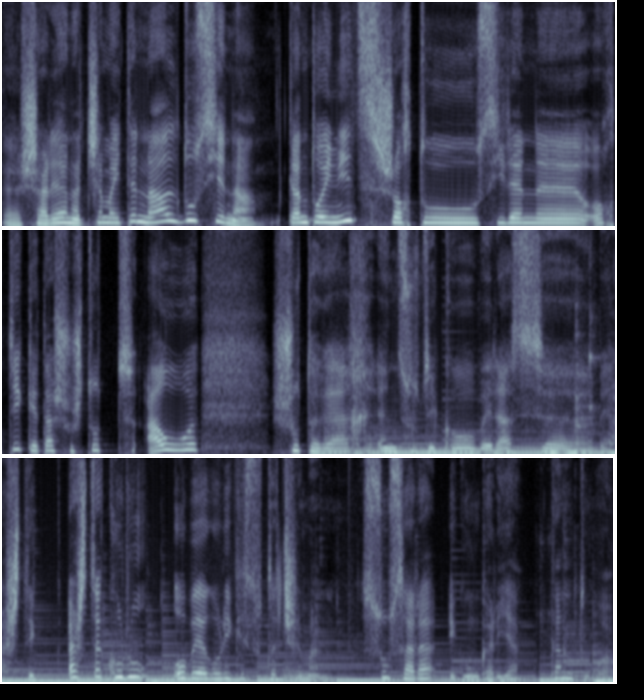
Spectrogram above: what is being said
Uh, sarean atxemaiten alduziena, kantoainitz sortu ziren hortik eta sustut hau sutagar entzuteko beraz, uh, hastakuru obeagorik ez dutatxeman. Zuzara egunkaria kantua.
